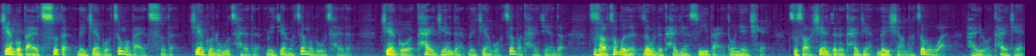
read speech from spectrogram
见过白痴的，没见过这么白痴的；见过奴才的，没见过这么奴才的；见过太监的，没见过这么太监的。至少中国人认为的太监是一百多年前，至少现在的太监没想到这么晚还有太监。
